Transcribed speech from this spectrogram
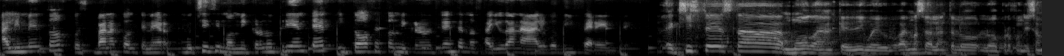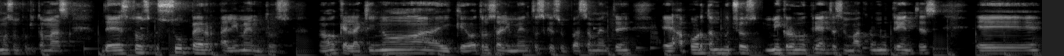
alimentos pues van a contener muchísimos micronutrientes y todos estos micronutrientes nos ayudan a algo diferente existe esta moda, que digo, igual más adelante lo, profundizamos un poquito más, de estos super alimentos, ¿no? Que la quinoa y que otros alimentos que supuestamente eh, aportan muchos micronutrientes y macronutrientes. Eh,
